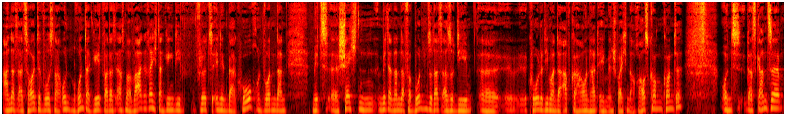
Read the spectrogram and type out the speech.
anders als heute, wo es nach unten runter geht, war das erstmal waagerecht, dann gingen die Flöze in den Berg hoch und wurden dann mit äh, Schächten miteinander verbunden, sodass also die äh, Kohle, die man da abgehauen hat, eben entsprechend auch rauskommen konnte. Und das Ganze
